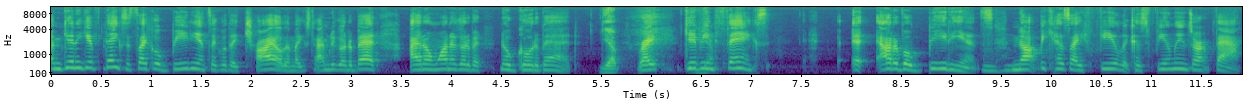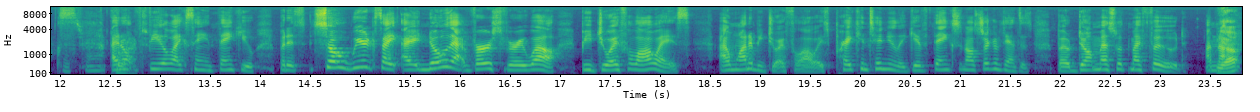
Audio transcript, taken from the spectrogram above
I'm going to give thanks. It's like obedience, like with a child. I'm like, it's time to go to bed. I don't want to go to bed. No, go to bed. Yep. Right? Giving thanks eh, out of obedience, mm-hmm. not because I feel it, because feelings aren't facts. I don't feel like saying thank you. But it's so weird because I, I know that verse very well. Be joyful always. I want to be joyful always. Pray continually. Give thanks in all circumstances. But don't mess with my food. I'm not. Yep.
